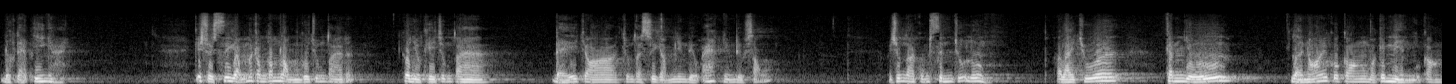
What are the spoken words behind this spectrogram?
Được đẹp ý Ngài. Cái sự suy gẫm ở trong tấm lòng của chúng ta đó, Có nhiều khi chúng ta Để cho chúng ta suy gẫm những điều ác, Những điều xấu. Và chúng ta cũng xin Chúa luôn. Lại Chúa canh giữ lời nói của con và cái miệng của con.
